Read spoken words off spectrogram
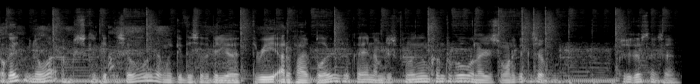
Okay, you know what? I'm just gonna get this over with. I'm gonna give this other video a 3 out of 5 blurs, okay? And I'm just feeling uncomfortable and I just wanna get this over with. See you guys next time.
